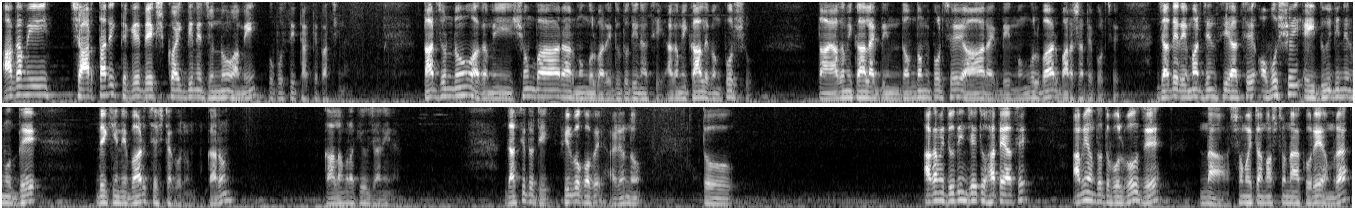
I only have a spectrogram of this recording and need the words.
আগামী চার তারিখ থেকে বেশ কয়েকদিনের জন্য আমি উপস্থিত থাকতে পারছি না। তার জন্য আগামী সোমবার আর মঙ্গলবার এই দুটো দিন আছি। আগামীকাল এবং পরশু। তাই আগামীকাল একদিন দমদমে পড়ছে আর একদিন মঙ্গলবার বারাসাতে পড়ছে। যাদের এমার্জেন্সি আছে, অবশ্যই এই দুই দিনের মধ্যে দেখিয়ে নেবার চেষ্টা করুন। কারণ, কাল আমরা কেউ জানি না। যাচ্ছি তো ঠিক, ফিরবো কবে? আই ডোন্ট নো তো, আগামী দুদিন যেহেতু হাতে আছে, আমি অন্তত বলব যে, না, সময়টা নষ্ট না করে আমরা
